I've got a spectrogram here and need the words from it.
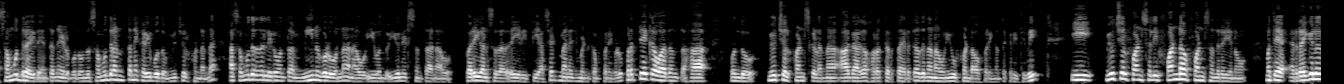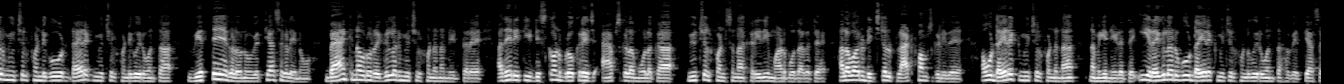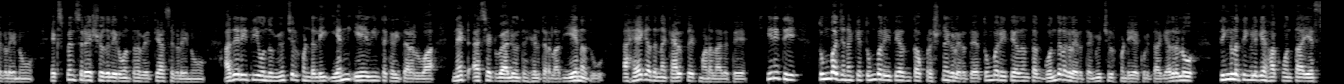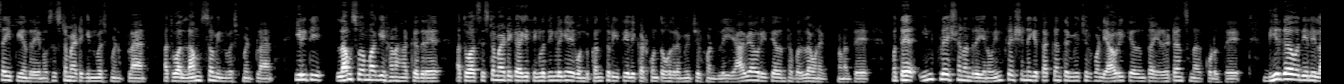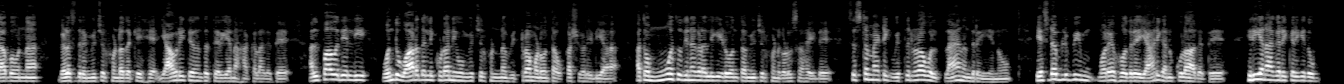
ಸಮುದ್ರ ಇದೆ ಅಂತಾನೆ ಹೇಳ್ಬೋದು. ಒಂದು ಸಮುದ್ರ ಅಂತಾನೆ ಕರಿಬಹುದು ಮ್ಯೂಚುವಲ್ ಫಂಡ್ ಅನ್ನ. ಆ ಸಮುದ್ರದಲ್ಲಿರುವಂತಹ ಮೀನುಗಳನ್ನ ನಾವು ಈ ಒಂದು ಯೂನಿಟ್ಸ್ ಅಂತ ನಾವು ಪರಿಗಣಿಸೋದಾದ್ರೆ ಈ ರೀತಿ ಅಸೆಟ್ ಮ್ಯಾನೇಜ್ಮೆಂಟ್ ಕಂಪನಿಗಳು ಪ್ರತ್ಯೇಕವಾದಂತಹ ಒಂದು ಮ್ಯೂಚುವಲ್ ಫಂಡ್ಸ್ ಗಳನ್ನ ಆಗಾಗ ಹೊರತರ್ತಾ ಇರುತ್ತೆ. ಅದನ್ನ ನಾವು ನ್ಯೂ ಫಂಡ್ ಆಫರಿಂಗ್ ಅಂತ ಕರಿತೀವಿ. ಈ ಮ್ಯೂಚುವಲ್ ಫಂಡ್ಸ್ ಅಲ್ಲಿ ಫಂಡ್ ಆಫ್ ಫಂಡ್ಸ್ ಅಂದ್ರೆ ಏನು? ಮತ್ತೆ ರೆಗ್ಯುಲರ್ ಮ್ಯೂಚುವಲ್ ಫಂಡಿಗೂ ಡೈರೆಕ್ಟ್ ಮ್ಯೂಚುವಲ್ ಫಂಡಿಗೂ ಇರುವಂತಹ ವ್ಯತ್ಯಯಗಳೇನು, ವ್ಯತ್ಯಾಸಗಳೇನು? ಬ್ಯಾಂಕ್ನವರು ರೆಗ್ಯುಲರ್ ಮ್ಯೂಚುವಲ್ ಫಂಡ್ ಅನ್ನ ನೀಡ್ತಾರೆ. ಅದೇ ರೀತಿ ಡಿಸ್ಕೌಂಟ್ ಬ್ರೋಕರೇಜ್ ಆಪ್ಸ್ಗಳ ಮೂಲಕ ಮ್ಯೂಚುವಲ್ ಫಂಡ್ಸ್ ಅನ್ನ ಖರೀದಿ ಮಾಡಬಹುದಾಗುತ್ತೆ ಹಲವಾರು ಡಿಜಿಟಲ್ ಪ್ಲಾಟ್ಫಾರ್ಮ್ಸ್ ಗಳಿದೆ. ಅವು ಡೈರೆಕ್ಟ್ ಮ್ಯೂಚುವಲ್ ಫಂಡ್ ಅನ್ನ ನಮಗೆ ನೀಡುತ್ತೆ. ಈ ರೆಗ್ಯುಲರ್ಗೂ ಡೈರೆಕ್ಟ್ ಮ್ಯೂಚುವಲ್ ಫಂಡ್ಗೂ ಇರುವಂತಹ ವ್ಯತ್ಯಾಸಗಳೇನು? ಎಕ್ಸ್ಪೆನ್ಸ್ ರೇಷಿಯೋದಲ್ಲಿ ಇರುವಂತಹ ವ್ಯತ್ಯಾಸಗಳೇನು? ಅದೇ ರೀತಿ ಒಂದು ಮ್ಯೂಚುವಲ್ ಫಂಡ್ ಅಲ್ಲಿ ಎನ್ ಎ ವಿ ಅಂತ ಕರೀತಾರಲ್ವಾ? ನೆಟ್ ಅಸೆಟ್ ವ್ಯಾಲ್ಯೂ ಅಂತ ಹೇಳ್ತಾರಲ್ಲ ಅದು ಏನದು ಹೇಗೆ ಅದನ್ನ ಕ್ಯಾಲ್ಕುಲೇಟ್ ಮಾಡಲಾಗುತ್ತೆ? ಈ ರೀತಿ ತುಂಬಾ ಜನಕ್ಕೆ ತುಂಬಾ ರೀತಿಯಾದಂತಹ ಪ್ರಶ್ನೆಗಳಿರುತ್ತೆ, ತುಂಬಾ ರೀತಿಯಾದಂತಹ ಗೊಂದಲಗಳಿರುತ್ತೆ ಮ್ಯೂಚುವಲ್ ಫಂಡಿಗೆ ಕುರಿತಾಗಿ. ಅದರಲ್ಲೂ ತಿಂಗಳು ತಿಂಗಳಿಗೆ ಹಾಕುವಂತಹ ಎಸ್ ಐ ಪಿ ಅಂದ್ರೆ ಏನು? ಸಿಸ್ಟಮ್ಯಾಟಿಕ್ ಇನ್ವೆಸ್ಟ್ಮೆಂಟ್ ಪ್ಲಾನ್ ಅಥವಾ ಲಮ್ಸಮ್ ಇನ್ವೆಸ್ಟ್ಮೆಂಟ್ ಪ್ಲಾನ್ ಈ ರೀತಿ ಲಮ್ಸಮ್ ಆಗಿ ಹಣ ಹಾಕಿದ್ರೆ ಅಥವಾ ಸಿಸ್ಟಮ್ಯಾಟಿಕ್ ಆಗಿ ತಿಂಗಳು ತಿಂಗಳಿಗೆ ಒಂದು ಕಂತು ರೀತಿಯಲ್ಲಿ ಕಟ್ಕೊಂತ ಹೋದ್ರೆ ಮ್ಯೂಚುವಲ್ ಫಂಡ್ ಅಲ್ಲಿ ಯಾವ್ಯಾವ ರೀತಿಯಾದಂತಹ ಬದಲಾವಣೆ ಕಾಣುತ್ತೆ? ಮತ್ತೆ ಇನ್ಫ್ಲೇಷನ್ ಅಂದ್ರೆ ಏನು? ಇನ್ಫ್ಲೇಷನ್ಗೆ ತಕ್ಕಂತೆ ಮ್ಯೂಚುವಲ್ ಫಂಡ್ ಯಾವ ರೀತಿಯಾದಂತಹ ರಿಟರ್ನ್ಸ್ನ ಕೊಡುತ್ತೆ? ದೀರ್ಘಾವಧಿಯಲ್ಲಿ ಲಾಭವನ್ನ ಗಳಿಸಿದ್ರೆ ಮ್ಯೂಚುವಲ್ ಫಂಡ್ ಅದಕ್ಕೆ ಯಾವ ರೀತಿಯಾದಂತಹ ತೆರಿಗೆಯನ್ನ ಹಾಕಲಾಗುತ್ತೆ? ಅಲ್ಪಾವಧಿಯಲ್ಲಿ ಒಂದು ವಾರದಲ್ಲಿ ಕೂಡ ನೀವು ಮ್ಯೂಚುವಲ್ ಫಂಡ್ನ ವಿತ್ಡ್ರಾ ಮಾಡುವಂತಹ ಅವಕಾಶಗಳಿದೆಯಾ? ಅಥವಾ ಮೂವತ್ತು ದಿನಗಳಲ್ಲಿ ಇಡುವಂತಹ ಮ್ಯೂಚುವಲ್ ಫಂಡ್ಗಳು ಸಹ ಇದೆ? ಸಿಸ್ಟಮ್ಯಾಟಿಕ್ ವಿತ್ಡ್ರಾವಲ್ ಪ್ಲಾನ್ ಅಂದ್ರೆ ಏನು? ಎಸ್ ಡಬ್ಲ್ಯೂ ಬಿ ಮೊರೆ ಹೋದ್ರೆ ಯಾರಿಗೆ ಅನುಕೂಲ ಆಗತ್ತೆ? ಹಿರಿಯ ನಾಗರಿಕರಿಗೆ ಇದು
